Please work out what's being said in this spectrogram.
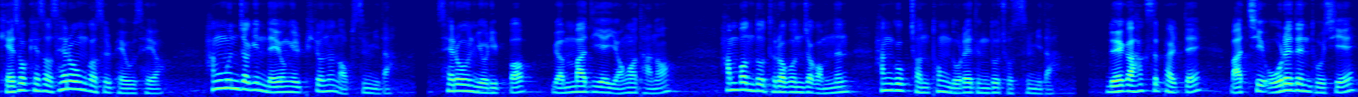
계속해서 새로운 것을 배우세요. 학문적인 내용일 필요는 없습니다. 새로운 요리법, 몇 마디의 영어 단어, 한 번도 들어본 적 없는 한국 전통 노래 등도 좋습니다. 뇌가 학습할 때 마치 오래된 도시에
